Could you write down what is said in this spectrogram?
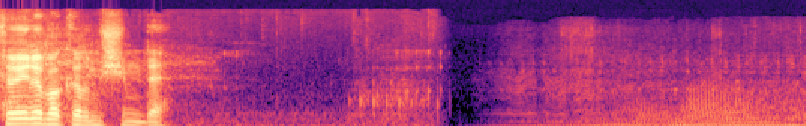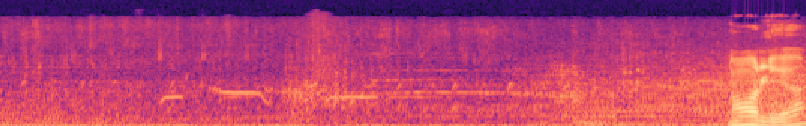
Söyle bakalım şimdi. Ne oluyor?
